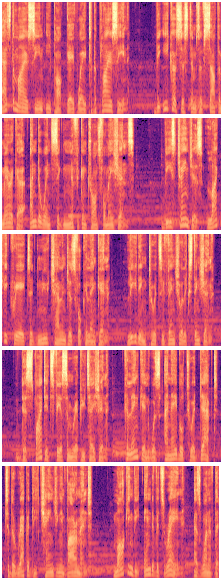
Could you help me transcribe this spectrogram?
As the Miocene epoch gave way to the Pliocene, the ecosystems of South America underwent significant transformations. These changes likely created new challenges for Kelenken, leading to its eventual extinction. Despite its fearsome reputation, Kelenken was unable to adapt to the rapidly changing environment, marking the end of its reign as one of the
